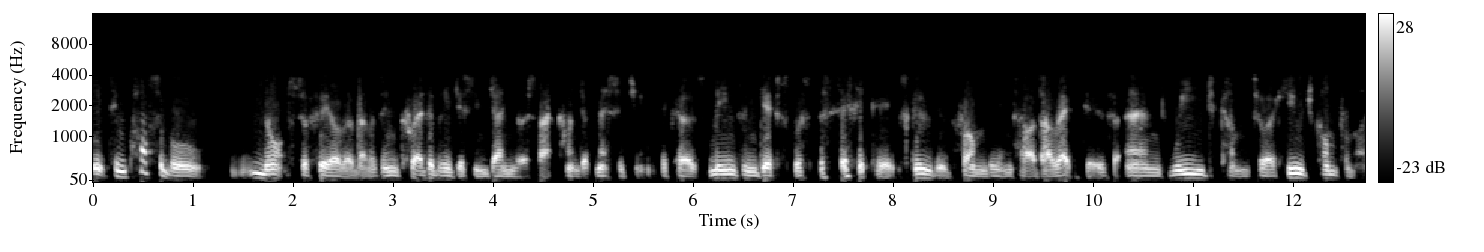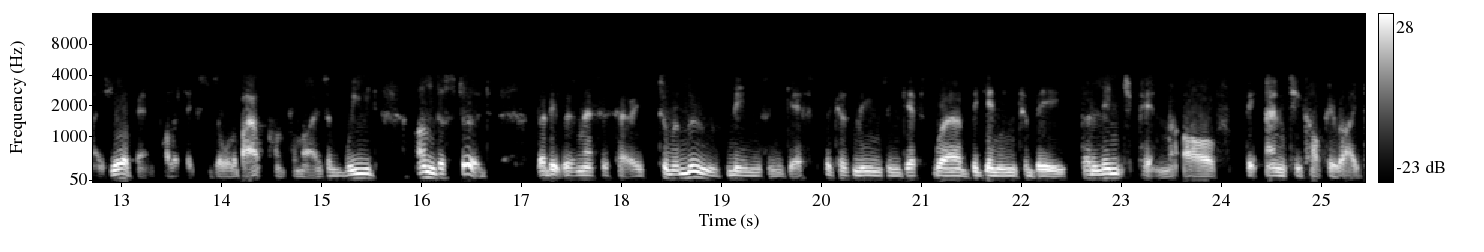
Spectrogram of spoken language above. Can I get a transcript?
It's impossible not to feel that that was incredibly disingenuous, that kind of messaging, because memes and GIFs were specifically excluded from the entire directive, and we'd come to a huge compromise. European politics is all about compromise, and we'd understood that it was necessary to remove memes and GIFs because memes and GIFs were beginning to be the linchpin of the anti-copyright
